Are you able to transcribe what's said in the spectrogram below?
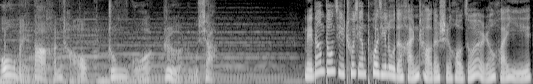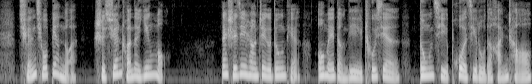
欧美大寒潮，中国热如夏。每当冬季出现破纪录的寒潮的时候，总有人怀疑全球变暖是宣传的阴谋。但实际上，这个冬天欧美等地出现冬季破纪录的寒潮，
